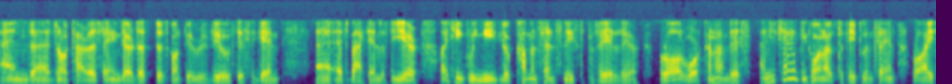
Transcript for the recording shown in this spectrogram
And, uh, know, Cara is saying there that there's going to be a review of this again uh, at the back end of the year. I think we need, look, common sense needs to prevail there. We're all working on this. And you can't be going out to people and saying, right,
